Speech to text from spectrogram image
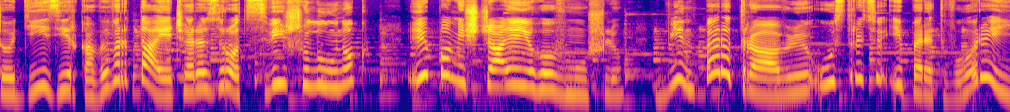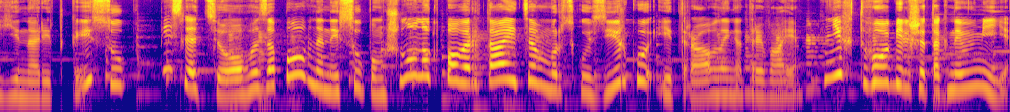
Тоді зірка вивертає через рот свій шлунок і поміщає його в мушлю. Він перетравлює устрицю і перетворює її на рідкий суп. Після цього заповнений супом шлунок повертається в морську зірку і травлення триває. Ніхто більше так не вміє.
